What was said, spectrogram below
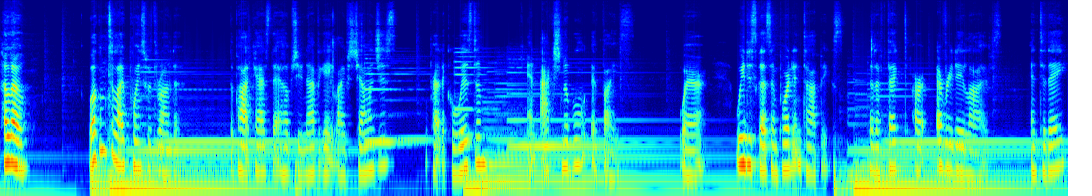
Hello. Welcome to Life Points with Ronda, the podcast that helps you navigate life's challenges with practical wisdom and actionable advice, where we discuss important topics that affect our everyday lives. And today,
